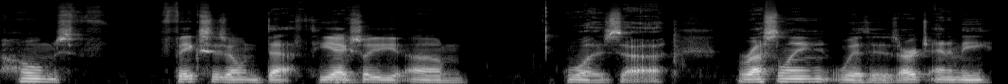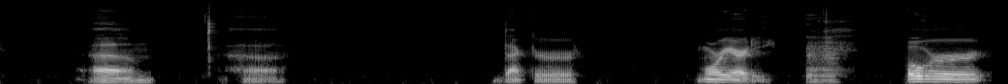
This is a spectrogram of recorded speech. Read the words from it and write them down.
Holmes f- fakes his own death. He Mhm. actually um, was uh, wrestling with his arch enemy, um, uh, Doctor Moriarty, uh over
